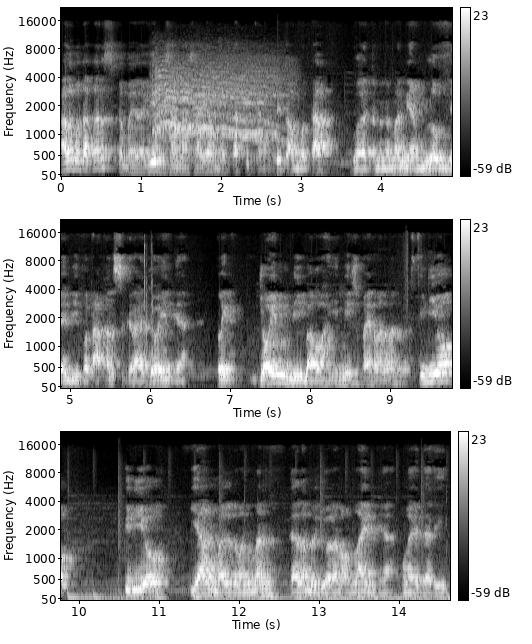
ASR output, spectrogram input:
Halo Botakers, kembali lagi bersama saya Om Botak di channel Cerita Om Botak. Buat teman-teman yang belum jadi Botakers, segera join ya. Klik join di bawah ini supaya teman-teman dapat video video yang membantu teman-teman dalam berjualan online ya. Mulai dari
